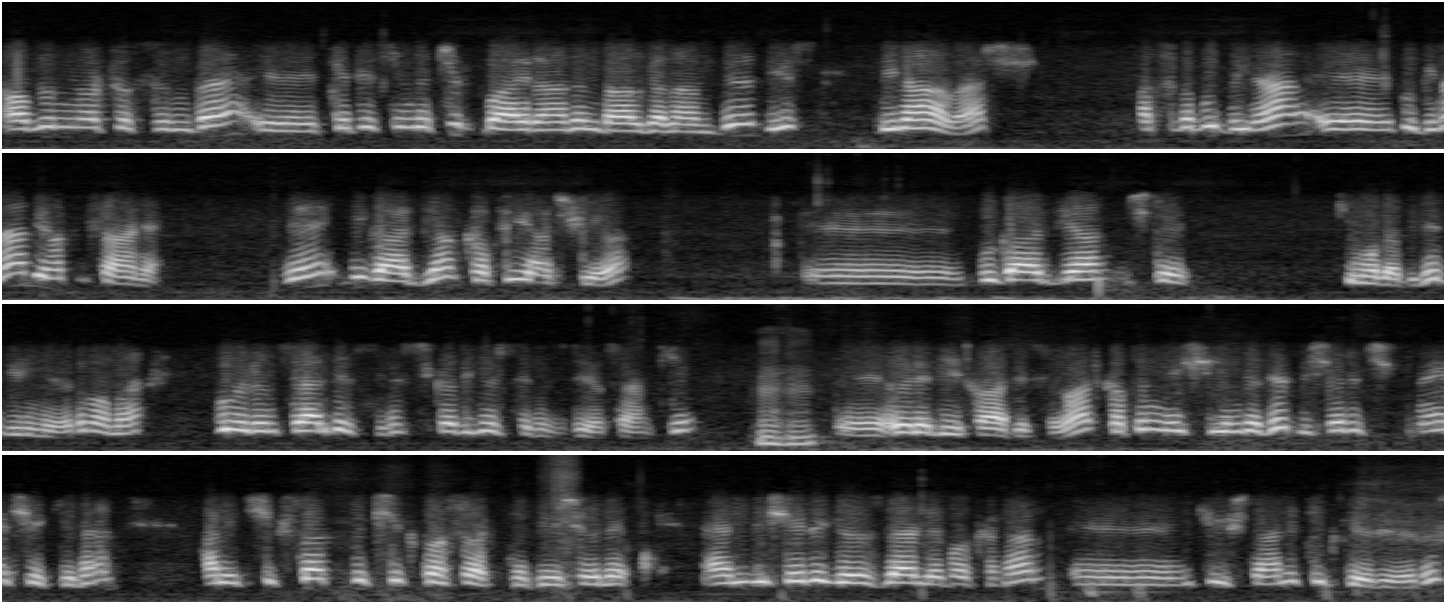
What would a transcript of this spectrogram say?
Avlunun ortasında e, tepesinde Türk bayrağının dalgalandığı bir bina var. Aslında bu bina e, bu bina bir hapishane ve bir gardiyan kapıyı açıyor. E, bu gardiyan işte kim olabilir bilmiyorum ama buyurun serbestsiniz çıkabilirsiniz diyor sanki. Hı hı. E, öyle bir ifadesi var. Kapının eşiğinde de dışarı çıkmaya çekinen hani çıksak mı çıkmasak mı diye şöyle endişeli gözlerle bakınan 2-3 tane tip görüyoruz.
